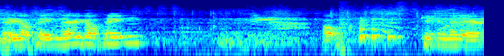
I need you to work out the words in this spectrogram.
There you go, Peyton. There you go, Peyton. Oh, kicking midair.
